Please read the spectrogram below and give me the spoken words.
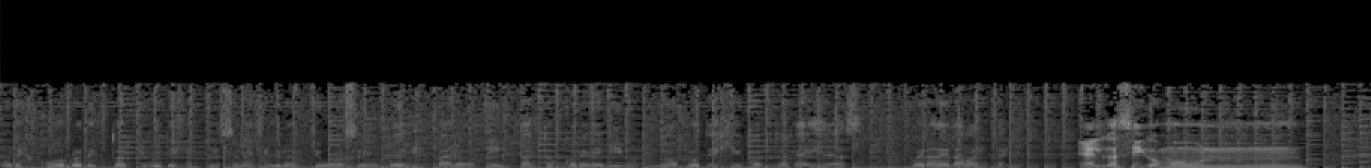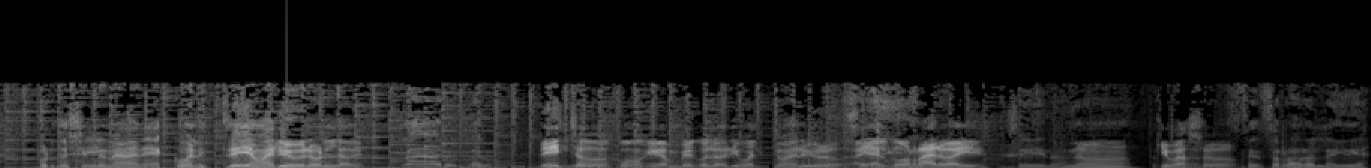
un escudo protector que protege al personaje durante unos segundos de disparo e impactos con enemigos. No protege contra caídas fuera de la pantalla. Algo así como un. Por decirlo de una manera, es como la estrella Mario Bros. La vez. Claro, claro. De hecho, como que cambia color igual que Mario Bros. Hay Sí. algo raro ahí. Sí, no, No, ¿qué pasó? Se cerraron la idea.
